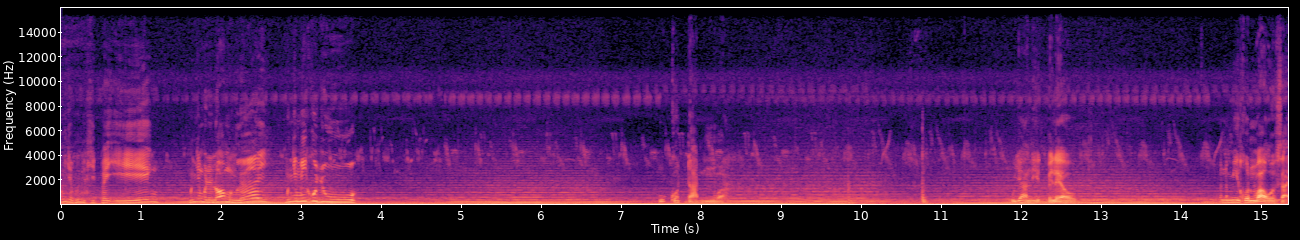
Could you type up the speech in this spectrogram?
มึงอย่าเพิ่งคิดไปเอง มึงยังไม่ได้ร้องมึงเลย มึงยังมีกูอยู่ กูกดดันว่ะ กูย่านเห็ดไปแล้ว มันมีคนเว้าใส่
